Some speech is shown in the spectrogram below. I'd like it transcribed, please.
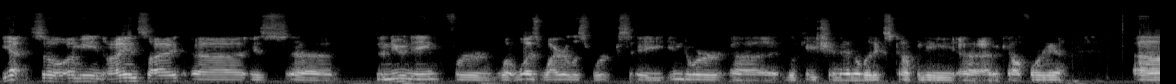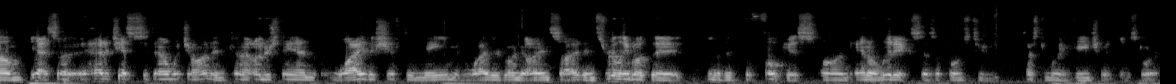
Yeah. So I mean, iInside uh, is uh, the new name for what was Wireless Werx, a indoor uh, location analytics company out of California um, yeah, so I had a chance to sit down with John and kind of understand why the shift in name and why they're going to iInside. And it's really about the you know the, the focus on analytics as opposed to customer engagement in store.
